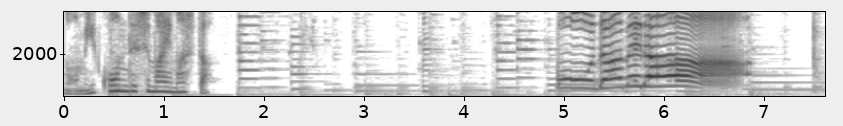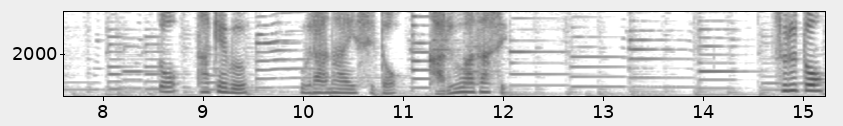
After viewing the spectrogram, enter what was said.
飲み込んでしまいました。もうダメだと叫ぶ占い師と軽業師。すると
